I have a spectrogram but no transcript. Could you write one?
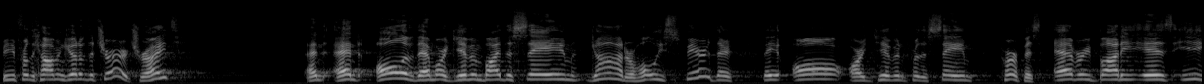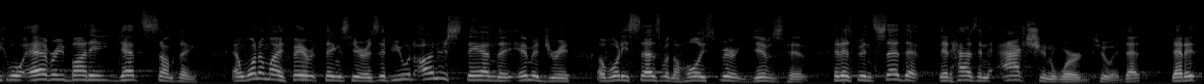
Be for the common good of the church, right? And, and all of them are given by the same God or Holy Spirit. They they all are given for the same purpose. Everybody is equal, everybody gets something. And one of my favorite things here is if you would understand the imagery of what he says when the Holy Spirit gives him, it has been said that it has an action word to it, that, that it's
